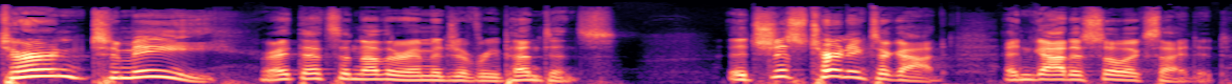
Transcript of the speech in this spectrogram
turn to me." Right? That's another image of repentance. It's just turning to God, and God is so excited.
